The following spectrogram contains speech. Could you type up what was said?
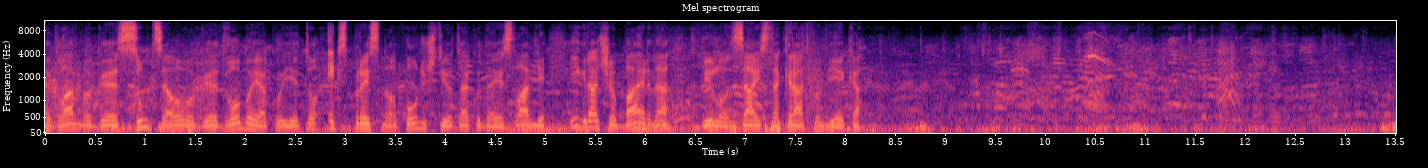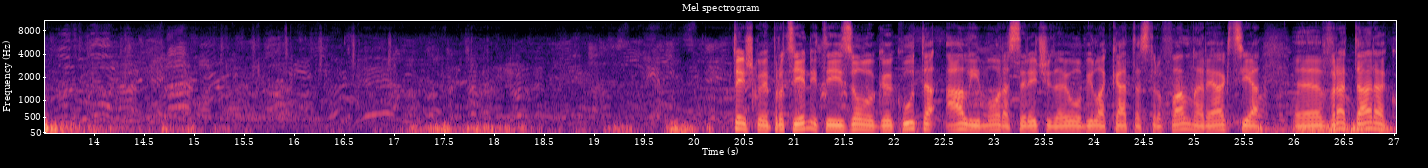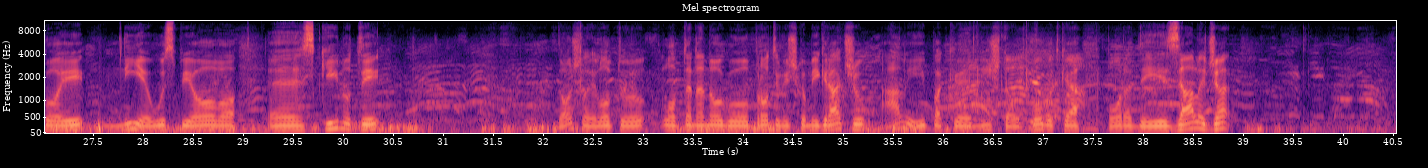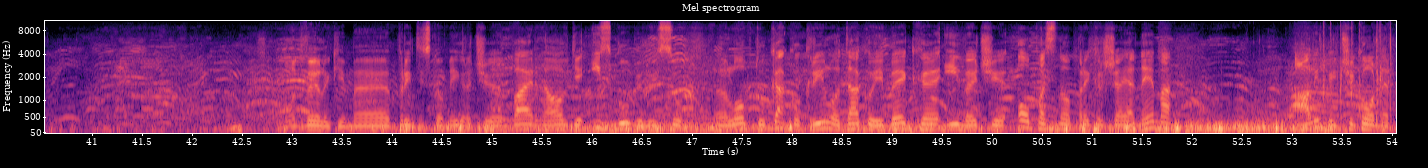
glavnog suca ovog dvoboja koji je to ekspresno poništio, tako da je slavlje igrača Bajerna bilo zaista kratko vijeka. Teško je procijeniti iz ovog kuta, ali mora se reći da je ovo bila katastrofalna reakcija e, vratara koji nije uspio ovo e, skinuti. Došla je lopta na nogu protivničkom igraču, ali ipak ništa od pogotka poradi zaleđa. Velikim e, pritiskom igrač Bayerna ovdje izgubili su e, loptu kako krilo, tako i bek e, i već je opasno, prekršaja nema, ali bit će korner.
